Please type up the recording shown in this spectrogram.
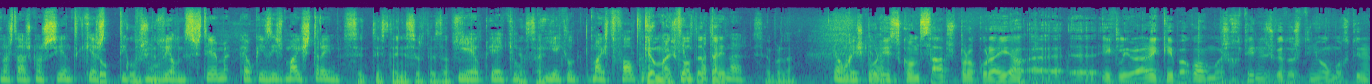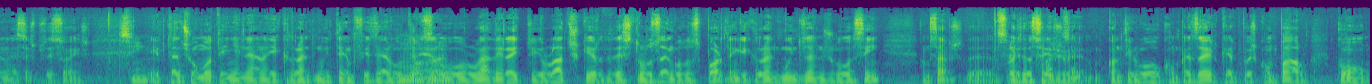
mas estás consciente que este Estou tipo de consciente. modelo e sistema é o que exige mais treino. Sim, tenho a certeza E é, absoluta. é aquilo, e é aquilo que mais te falta que mais é tempo falta para tem. treinar. Isso é verdade. É um risco Por isso, como sabes, procurei a- a- a- equilibrar a equipa com algumas rotinas, jogadores que tinham alguma rotina nessas posições. Sim. E portanto, João Moutinho e Nani, que durante muito tempo fizeram o, Um treino, o lugar direito e o lado esquerdo deste losango do Sporting, e que durante muitos anos jogou assim, como sabes, depois de eu sair, claro eh, continuou com o Peseiro, quer depois com o Paulo, com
